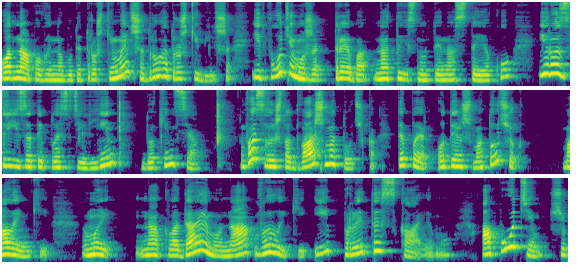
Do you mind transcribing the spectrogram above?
Одна повинна бути трошки менша, друга трошки більша. І потім уже треба натиснути на стеку і розрізати пластилін до кінця. У вас вийшло два шматочка. Тепер один шматочок маленький ми накладаємо на великий і притискаємо. А потім, щоб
